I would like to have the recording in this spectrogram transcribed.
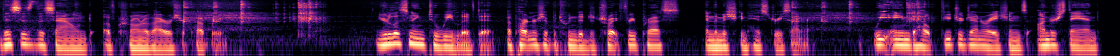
This is the sound of coronavirus recovery. You're listening to We Lived It, a partnership between the Detroit Free Press and the Michigan History Center. We aim to help future generations understand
